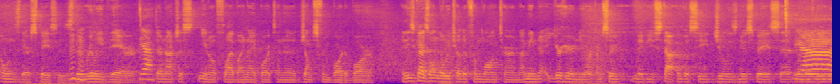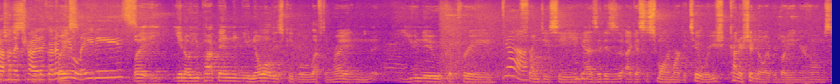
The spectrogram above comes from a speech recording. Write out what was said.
owns their spaces. They're really there. Mm-hmm. Yeah. They're not just, you know, fly by night bartender that jumps from bar to bar. And these guys all know each other from long term. I mean, you're here in New York. I'm sure maybe you stop and go see Julie's new space at Milady, yeah, I'm gonna try to go to place. me ladies. But you know, you pop in and you know all these people left and right, and you knew Capri Yeah. from DC, as it is, I guess, a smaller market too, where you sh- kind of should know everybody in your homes.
